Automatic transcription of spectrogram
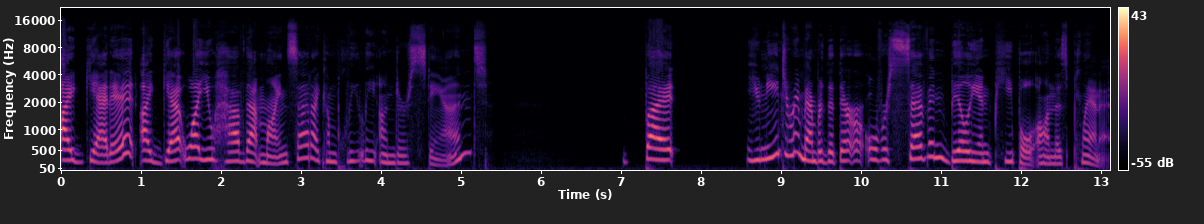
I get it. I get why you have that mindset. I completely understand. But you need to remember that there are over 7 billion people on this planet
